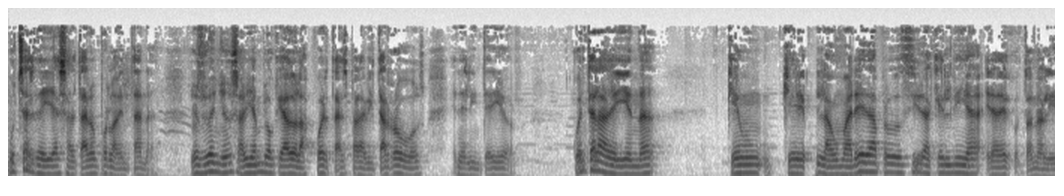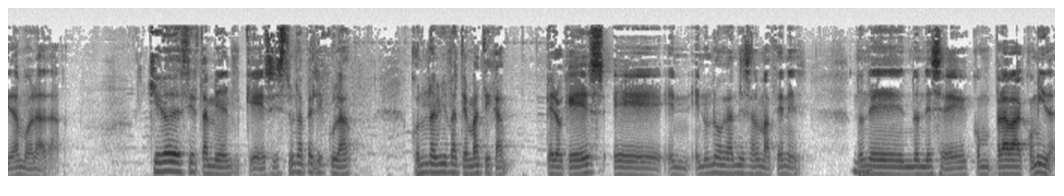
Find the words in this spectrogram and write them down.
Muchas de ellas saltaron por la ventana. Los dueños habían bloqueado las puertas para evitar robos en el interior. Cuenta la leyenda que, que la humareda producida aquel día era de tonalidad morada. Quiero decir también que existe una película con una misma temática, pero que es eh, en, en, unos grandes almacenes donde, donde se compraba comida.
